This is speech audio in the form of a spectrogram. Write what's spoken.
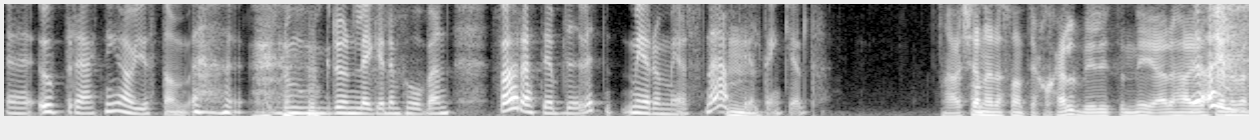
eh uppräkning av just de, de grundläggande behoven. För att det har blivit mer och mer snävt mm. helt enkelt. Jag känner nästan att jag själv blir lite nere här. Jag känner mig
